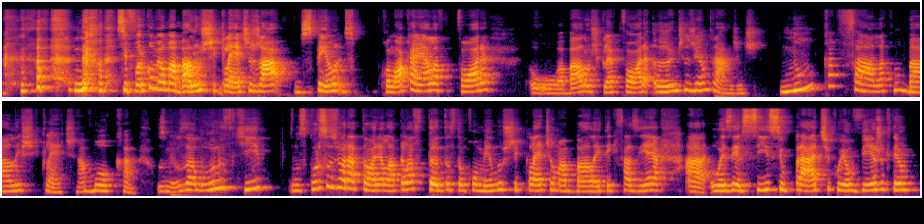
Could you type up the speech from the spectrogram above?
se for comer uma bala, um chiclete, já despen... coloca ela fora, ou a bala ou o chiclete fora antes de entrar, gente. Nunca fala com bala e chiclete na boca. Os meus alunos que nos cursos de oratória lá pelas tantas estão comendo um chiclete, uma bala e tem que fazer a, a, o exercício prático. Eu vejo que tem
